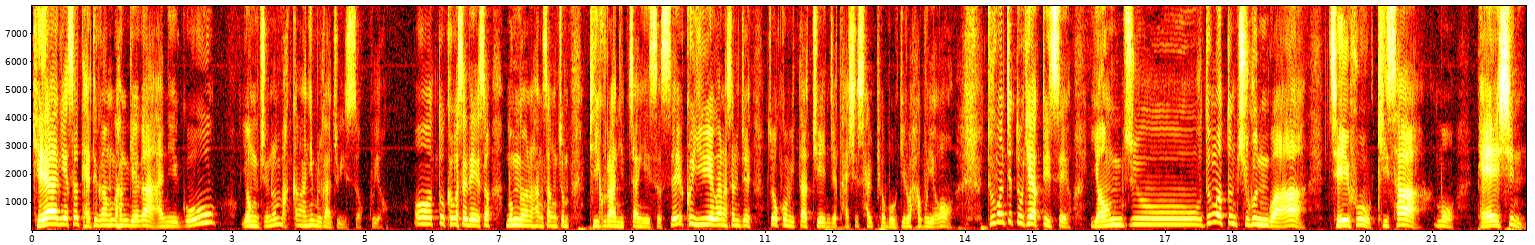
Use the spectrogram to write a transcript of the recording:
계약에서 대등한 관계가 아니고 영주는 막강한 힘을 가지고 있었고요. 어, 또 그것에 대해서 농노는 항상 좀 비굴한 입장이 있었어요. 그 이유에 관해서는 이제 조금 이따 뒤에 이제 다시 살펴보기로 하고요. 두 번째 또 계약도 있어요. 영주 등 어떤 주군과 제후, 기사, 뭐 배신,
